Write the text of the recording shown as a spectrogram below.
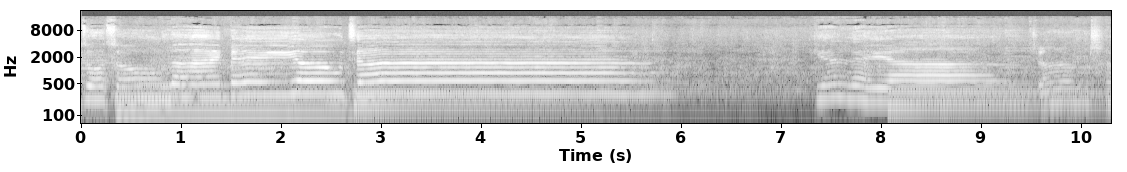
作从来没有他？眼泪啊，长成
